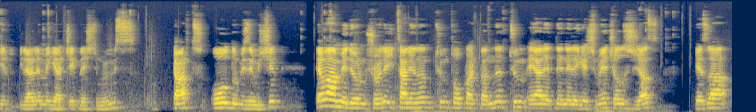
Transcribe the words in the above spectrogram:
bir ilerleme gerçekleştirmemiz şart oldu bizim için. Devam ediyorum şöyle. İtalya'nın tüm topraklarını, tüm eyaletlerini ele geçirmeye çalışacağız. Keza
